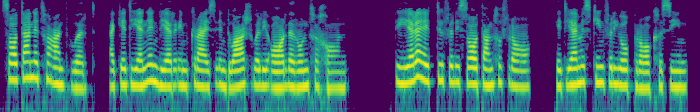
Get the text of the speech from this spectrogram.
Satan het geantwoord, ik het heen en weer in kruis en dwars oor die aarde rondgegaan. Die Heere het toe vir die Satan gevra, het jy miskien vir jou praak gezien?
